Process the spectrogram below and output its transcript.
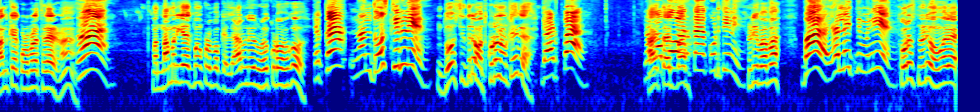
ನನ್ನ ಕೈ ಕೊಡ್ಬೇಡ ಅಂತ ಹೇಳ್ಯಾರಣ ಹಾ. ಮತ್ತು ನಮ್ಮನಿಗೆ ಮನೆಗೆ ಯಾಕೆ ಬಂದು ಕೊಡ್ಬೇಕಲ್ಲ? ಯಾರು ನೀರು ಹೋಗಿ ಕೊಡೋ ಹೋಗು. ಯಾಕ? ನನ್ನ ದೋಸ್ತ ಇಲ್ಲಿ. ದೋಸ್ತ ಇದ್ರೆ ಮತ್ತೆ ಕೊಡು ನನ್ನ ಕೈಗೆ ಆಯ್ತ್ ಬಾ. ಕೊಡ್ತೀನಿ. ನಡಿ ಬಾಬಾ. ಬಾ ಎಲ್ಲೈತಿ ನಿಮ್ಮ ಮನಿ. ತೋರಿಸ್ ನಡಿ ಹೋಮರೆ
